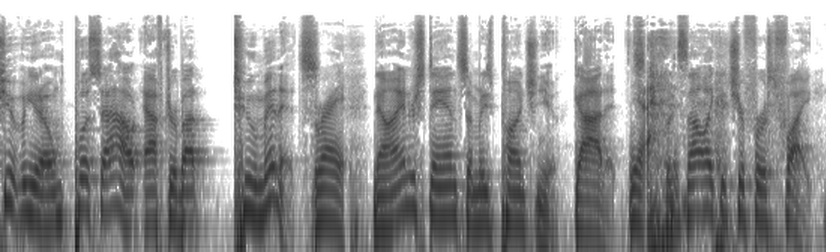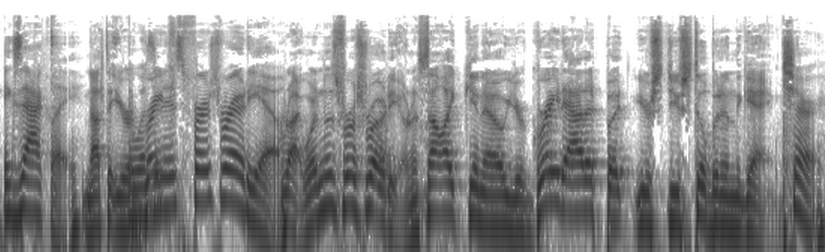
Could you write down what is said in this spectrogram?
you know, puss out after about two minutes? Right. Now I understand somebody's punching you. Got it. Yeah. But it's not like it's your first fight. Exactly. Not that you're It wasn't great- his first rodeo. Right. Wasn't his first rodeo, and it's not like you know you're great at it, but you're you've still been in the game Sure.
